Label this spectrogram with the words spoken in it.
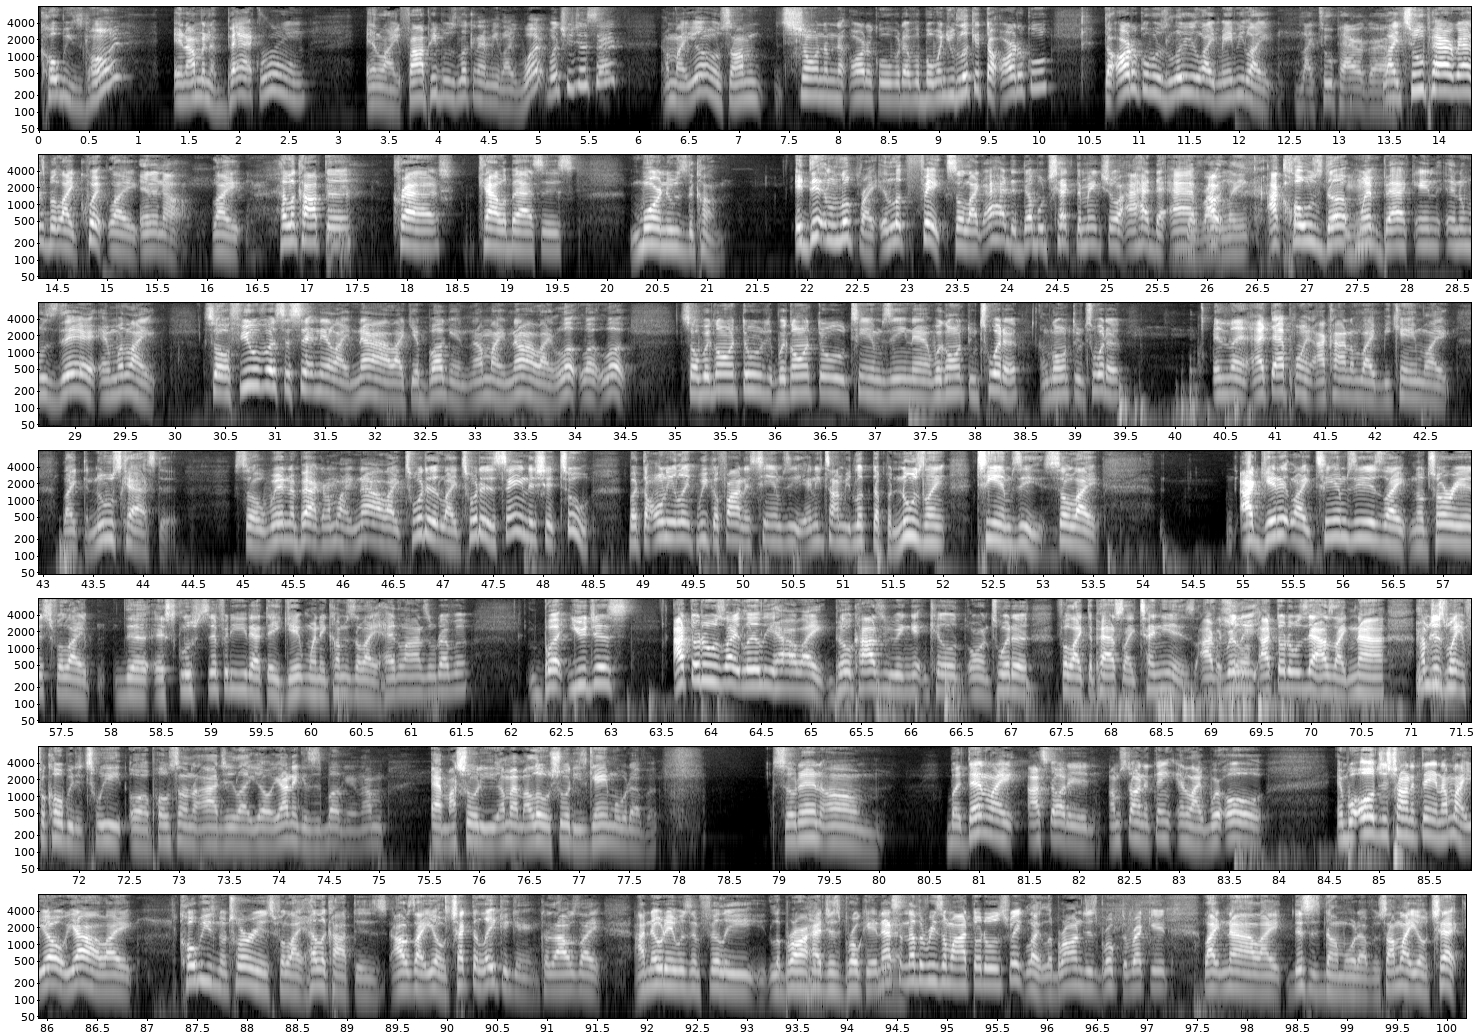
Kobe's gone, and I'm in the back room and like five people was looking at me like, "What? What you just said?" I'm like, "Yo," so I'm showing them the article or whatever. But when you look at the article, the article was literally like maybe like Like two paragraphs, like two paragraphs, but like quick, like in and out. like helicopter crash, Calabasas, more news to come. It didn't look right. It looked fake. So like I had to double check to make sure I had the app. right I, link. I closed up, mm-hmm. went back in, and it was there. And we're like, so a few of us are sitting there like, nah, like you're bugging. And I'm like, nah, like look, look, look. So we're going through, we're going through TMZ now. We're going through Twitter. I'm going through Twitter, and then at that point, I kind of like became like, like the newscaster. So we're in the back, and I'm like, nah, like Twitter, like Twitter is saying this shit too. But the only link we could find is TMZ. Anytime you looked up a news link, TMZ. So like, I get it. Like TMZ is like notorious for like the exclusivity that they get when it comes to like headlines or whatever. But you just, I thought it was like literally how like Bill Cosby been getting killed on Twitter for like the past like ten years. I really, I thought it was that. I was like, nah, I'm just waiting for Kobe to tweet or post on the IG like, yo, y'all niggas is bugging. I'm at my shorty, I'm at my little shorty's game or whatever. So then, um, but then like I started, I'm starting to think, and like we're all, and we're all just trying to think. And I'm like, yo, y'all, like Kobe's notorious for like helicopters. I was like, yo, check the Laker game because I was like, I know they was in Philly. LeBron had just broke it, and that's another reason why I thought it was fake. Like LeBron just broke the record. Like nah, like this is dumb or whatever. So I'm like, yo, check.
